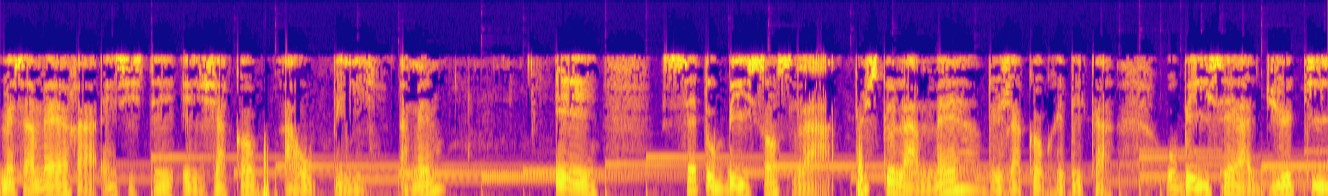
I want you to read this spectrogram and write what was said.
Mais sa mère a insisté et Jacob a obéi. Amen. Et cette obéissance-là, puisque la mère de Jacob, Rebecca, obéissait à Dieu qui,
